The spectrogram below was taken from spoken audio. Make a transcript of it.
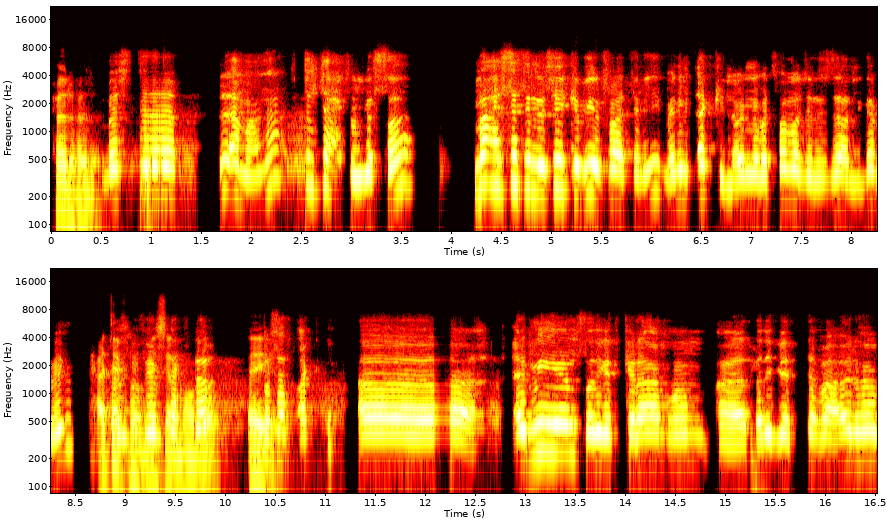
حلو حلو. بس آه للأمانة استمتعت بالقصة. ما حسيت إنه شيء كبير فاتني. ماني متأكد لو إنه بتفرج الأجزاء اللي قبل. حتفهم فهمت إيش. الموضوع. اي انبسطت أكثر. آه الميم طريقة كلامهم آه طريقة تفاعلهم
